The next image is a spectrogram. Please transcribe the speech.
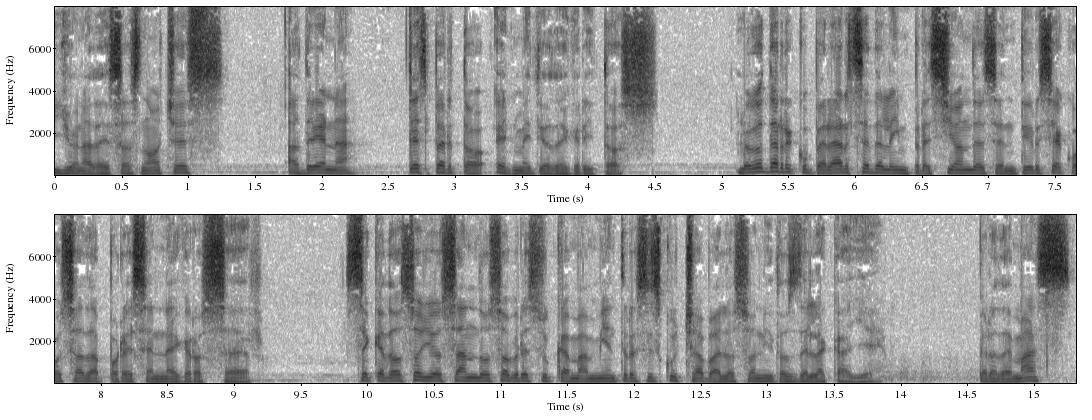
Y una de esas noches, Adriana despertó en medio de gritos, luego de recuperarse de la impresión de sentirse acosada por ese negro ser. Se quedó sollozando sobre su cama mientras escuchaba los sonidos de la calle, pero además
